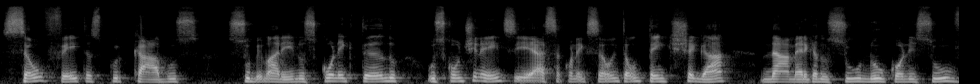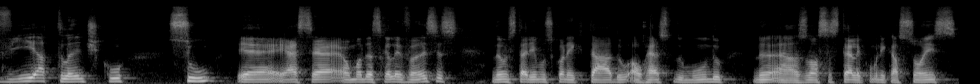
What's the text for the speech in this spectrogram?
são feitas por cabos submarinos conectando os continentes e essa conexão então tem que chegar na América do Sul, no Cone Sul, via Atlântico Sul. É, essa é uma das relevâncias. Não estaríamos conectados ao resto do mundo, né, as nossas telecomunicações,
